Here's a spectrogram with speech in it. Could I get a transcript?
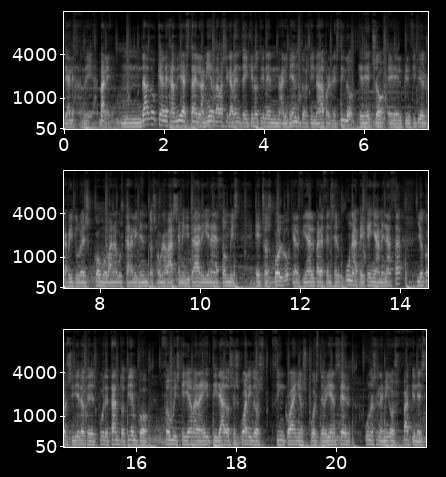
de Alejandría. Vale, mm, dado que Alejandría está en la mierda básicamente y que no tienen alimentos ni nada por el estilo, que de hecho el principio del capítulo es cómo van a buscar alimentos a una base militar llena de zombies hechos polvo, que al final parecen ser una pequeña amenaza. Yo considero que después de tanto tiempo, zombies que llevan ahí tirados, escuálidos, 5 años, pues deberían ser unos enemigos fáciles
